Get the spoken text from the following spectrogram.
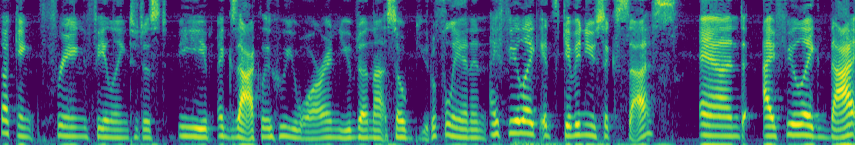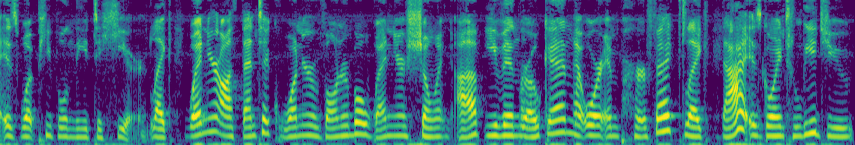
fucking freeing feeling to just be exactly who you are and you've done that so beautifully and, and I feel like it's given you success and I feel like that is what people need to hear. Like when you're authentic, when you're vulnerable, when you're showing up, even broken or imperfect, like that is going to lead you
